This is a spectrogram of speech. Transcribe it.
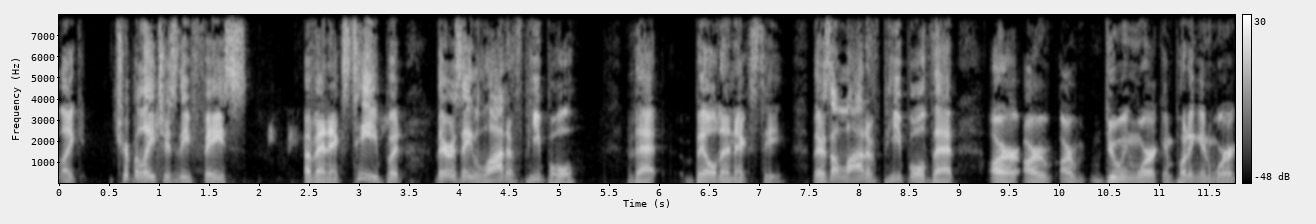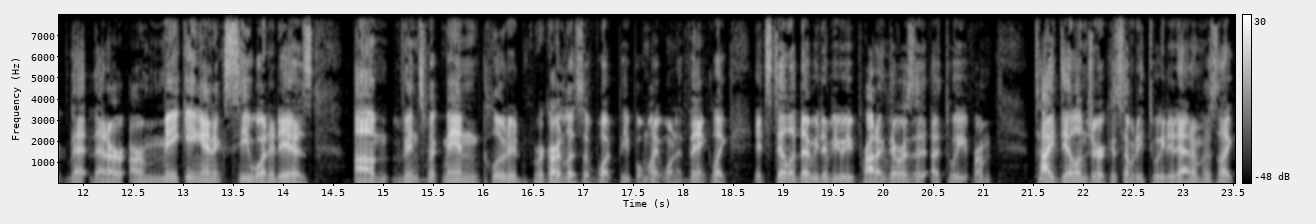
like Triple H is the face of NXT, but there is a lot of people that build NXT. There's a lot of people that are are are doing work and putting in work that that are are making NXT what it is. Um, Vince McMahon included, regardless of what people might want to think, like it's still a WWE product. There was a, a tweet from Tye Dillinger because somebody tweeted at him was like,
